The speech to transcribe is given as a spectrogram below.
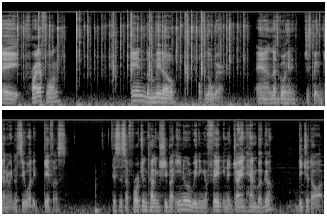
a triathlon in the middle of nowhere. And let's go ahead and just click on generate. Let's see what it gave us. This is a fortune-telling Shiba Inu reading your fate in a giant hamburger. Digital art.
